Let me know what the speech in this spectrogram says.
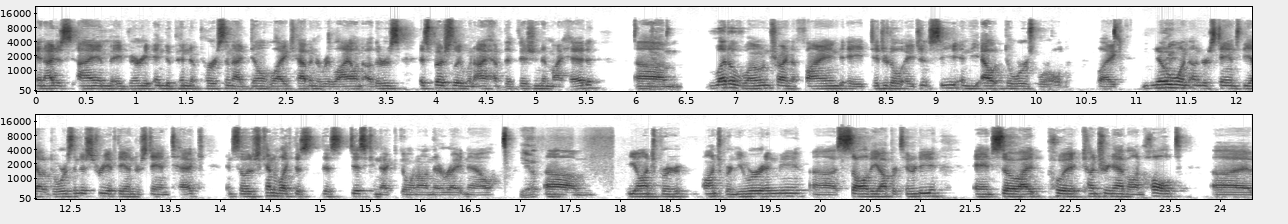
And I just, I am a very independent person. I don't like having to rely on others, especially when I have the vision in my head, um, let alone trying to find a digital agency in the outdoors world. Like no one understands the outdoors industry if they understand tech. And so there's kind of like this, this disconnect going on there right now. Yep. Um, the entrepreneur, entrepreneur in me uh, saw the opportunity. And so I put Country Nav on halt, uh,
